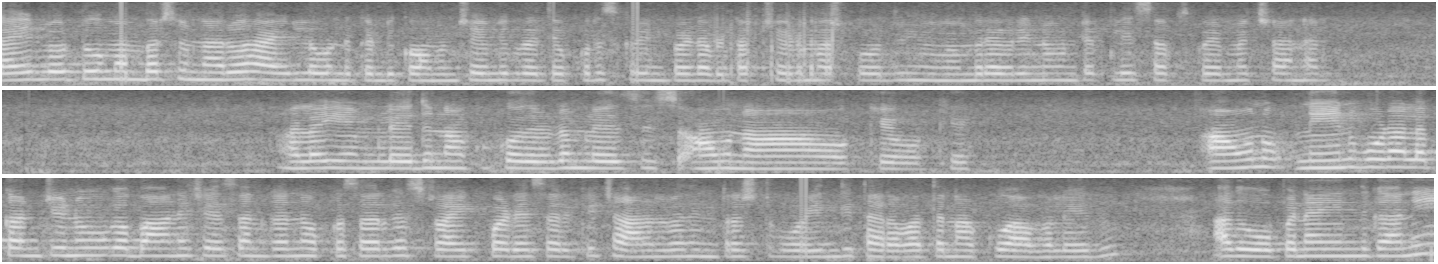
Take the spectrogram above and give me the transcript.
లైవ్లో టూ మెంబర్స్ ఉన్నారు. హైడ్లో ఉండకండి. కామెంట్ చేయండి. ప్రతి ఒక్కరు స్క్రీన్పై డబుల్ టాప్ చేయడం మర్చిపోవద్దు. మీ మెంబర్ ఎవరైనా ఉంటే ప్లీజ్ సబ్స్క్రైబ్ మై ఛానల్ అలా ఏం లేదు. నాకు కుదరడం లేదు సిస్ అవునా? Okay okay. అవును నేను కూడా అలా కంటిన్యూగా బాగానే చేశాను. కానీ ఒక్కసారిగా స్ట్రైక్ పడేసరికి ఛానల్ మీద ఇంట్రెస్ట్ పోయింది. తర్వాత నాకు అవ్వలేదు. అది ఓపెన్ అయింది కానీ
